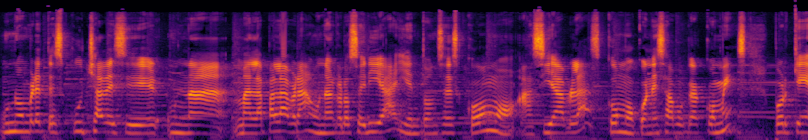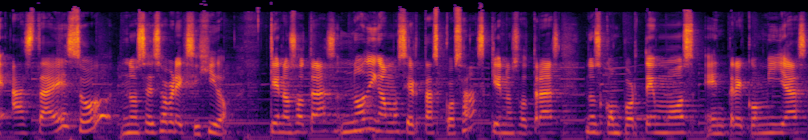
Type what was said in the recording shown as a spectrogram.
un hombre te escucha decir una mala palabra, una grosería, y entonces, ¿cómo? ¿Así hablas? ¿Cómo con esa boca comes? Porque hasta eso nos es sobreexigido que nosotras no digamos ciertas cosas, que nosotras nos comportemos, entre comillas,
